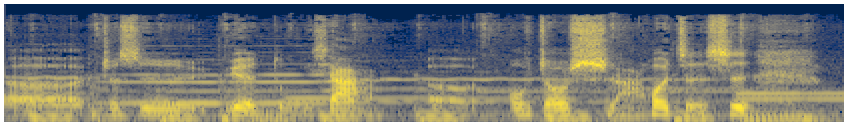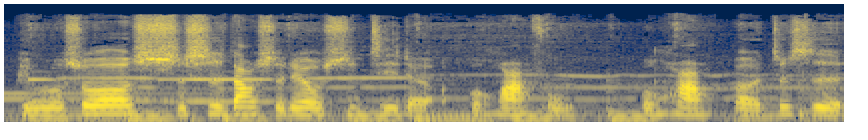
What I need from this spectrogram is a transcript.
呃，就是阅读一下呃欧洲史啊，或者是。比如说十四到十六世纪的文化复文化，呃，就是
